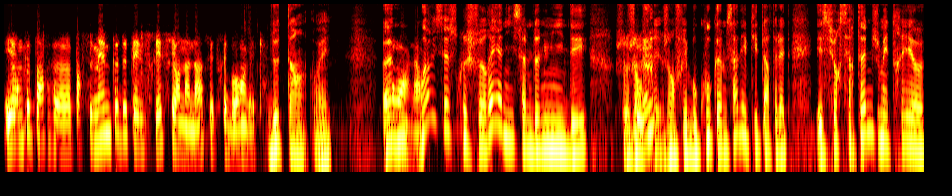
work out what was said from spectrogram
Et on peut par, euh, parsemer un peu de thym frais si on en a, c'est très bon avec. De thym, ouais. Euh, Voilà. Moi, c'est ce que je ferais, Annie. Ça me donne une idée. Je- J'en ferai, beaucoup comme ça, des petites tartelettes. Et sur certaines, je mettrais euh,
